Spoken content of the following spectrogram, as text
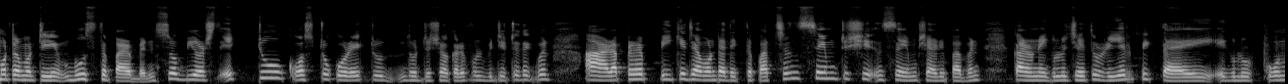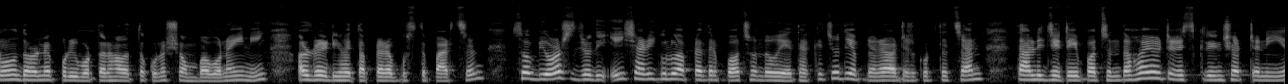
মোটামুটি বুঝতে পারবেন। সো ভিউয়ার্স একটু কষ্ট করে একটু ধৈর্য সহকারে ফুল ভিডিওটা দেখবেন। আর আপনারা পিকে যেমনটা দেখতে পাচ্ছেন সেম টু সেম শাড়ি পাবেন। কারণ এগুলো যেহেতু রিয়েল পিক তাই এগুলোর কোনো ধরনের পরিবর্তন হওয়ার তো কোনো সম্ভাবনাই নেই। অলরেডি হয়তো আপনারা বুঝতে পারছেন। সো ভিউয়ার্স যদি এই শাড়িগুলো আপনাদের পছন্দ হয়ে থাকে, যদি আপনারা অর্ডার করতে চান, তাহলে যেটাই পছন্দ হয় ওইটার স্ক্রিনশটটা নিয়ে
